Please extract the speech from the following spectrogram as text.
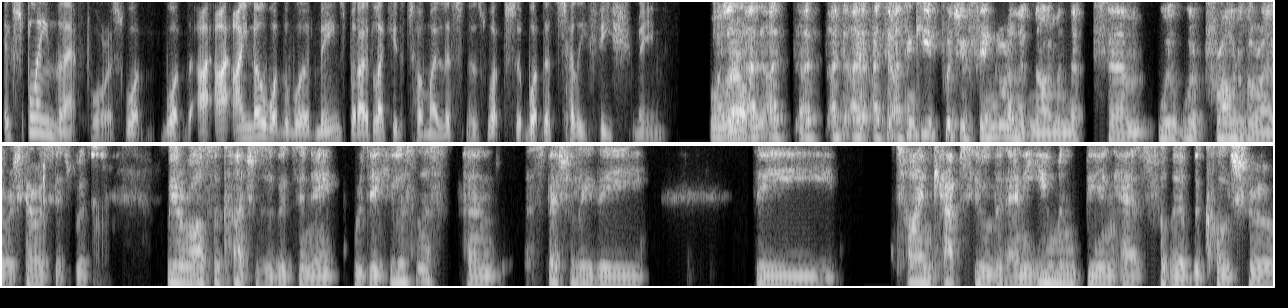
Explain that for us. What what I, I I know what the word means, but I'd like you to tell my listeners what's what does Telefís mean. Well, Well- I, I, I, I, I, th- I think you've put your finger on it, Norman, that um, we're, we're proud of our Irish heritage, but we are also conscious of its innate ridiculousness, and especially the the time capsule that any human being has for the, the culture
